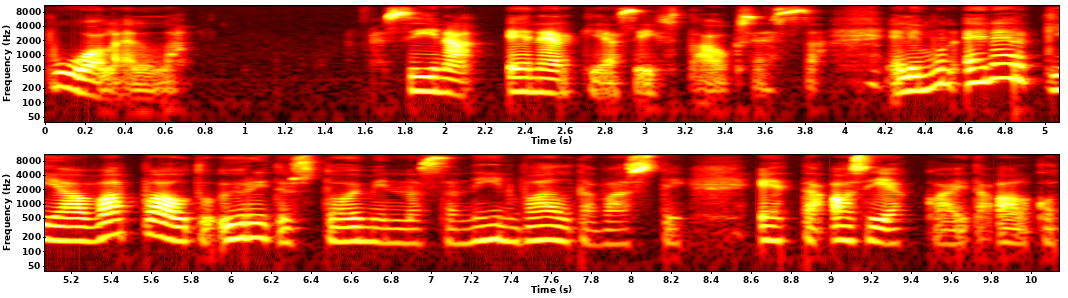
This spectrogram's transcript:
puolella siinä energiasiftauksessa. Eli mun energia vapautui yritystoiminnassa niin valtavasti, että asiakkaita alkoi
